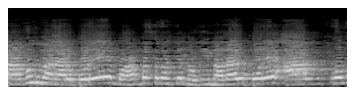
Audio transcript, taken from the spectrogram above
মাহবুদ মানার পরে মোহাম্মদ সাল্লামকে নবী মানার পরে আর কোন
